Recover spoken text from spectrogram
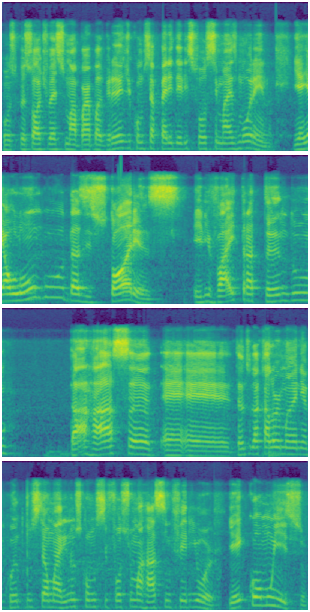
como se o pessoal tivesse uma barba grande, como se a pele deles fosse mais morena. E aí, ao longo das histórias, ele vai tratando da raça, é, é, tanto da Calormânia quanto dos Telmarinos, como se fosse uma raça inferior. E aí, como isso?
